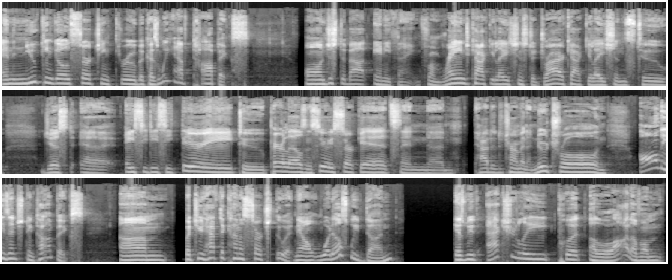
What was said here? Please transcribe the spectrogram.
And then you can go searching through because we have topics on just about anything from range calculations to dryer calculations to just uh, ACDC theory to parallels and series circuits and uh, how to determine a neutral and all these interesting topics. Um, but you'd have to kind of search through it. Now, what else we've done is we've actually put a lot of them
